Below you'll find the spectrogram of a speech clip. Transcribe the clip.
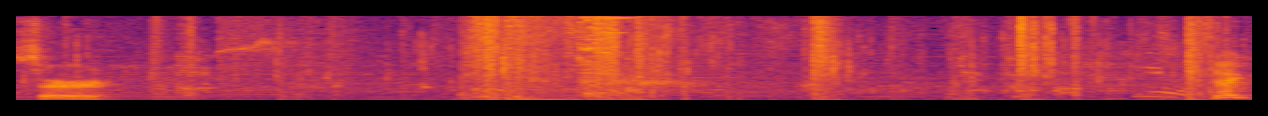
Sir. Yikes.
